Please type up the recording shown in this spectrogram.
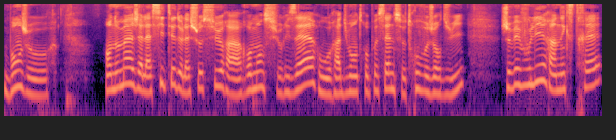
Bonjour. En hommage à la cité de la chaussure à Romans-sur-Isère, où Radio Anthropocène se trouve aujourd'hui, je vais vous lire un extrait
